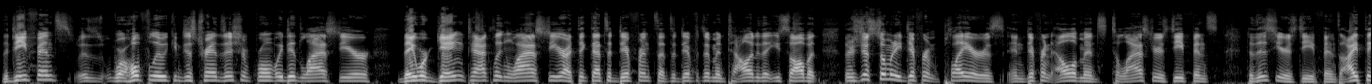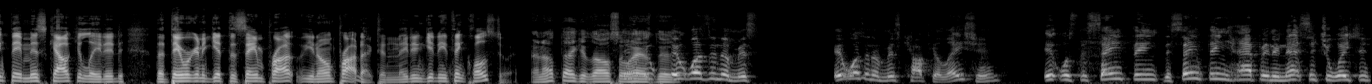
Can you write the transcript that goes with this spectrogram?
the defense is where hopefully we can just transition from what we did last year. They were gang tackling last year. I think that's a difference. That's a difference in mentality that you saw. But there's just so many different players and different elements to last year's defense to this year's defense. I think they miscalculated that they were going to get the same pro, you know product, and they didn't get anything close to it. and I think it also it, has it- the it wasn't a mis it wasn't a miscalculation it was the same thing the same thing happened in that situation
